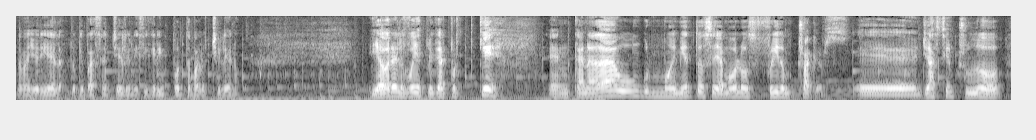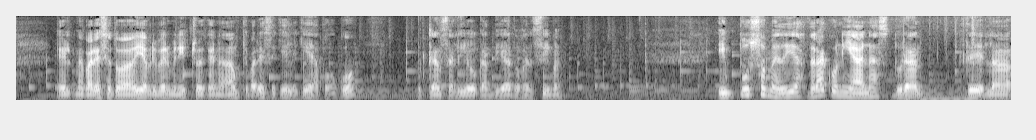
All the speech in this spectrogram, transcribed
la mayoría de lo que pasa en Chile ni siquiera importa para los chilenos. Y ahora les voy a explicar por qué. En Canadá hubo un movimiento que se llamó los Freedom Trackers. Eh, Justin Trudeau, me parece todavía primer ministro de Canadá, aunque parece que le queda poco, porque han salido candidatos encima, impuso medidas draconianas durante la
